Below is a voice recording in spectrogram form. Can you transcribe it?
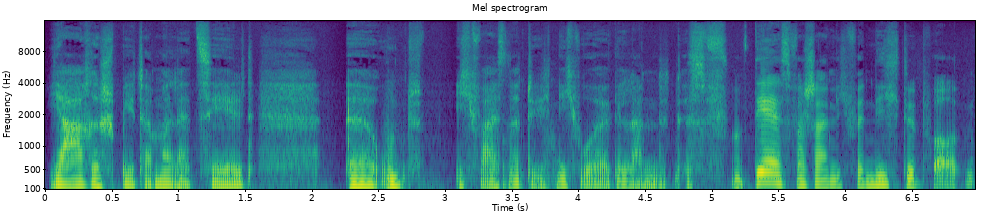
Jahre später mal erzählt. Äh, und ich weiß natürlich nicht, wo er gelandet ist. Der ist wahrscheinlich vernichtet worden.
